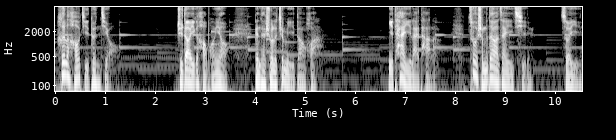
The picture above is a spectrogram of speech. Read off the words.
喝了好几顿酒。直到一个好朋友跟他说了这么一段话：“你太依赖他了，做什么都要在一起，所以，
